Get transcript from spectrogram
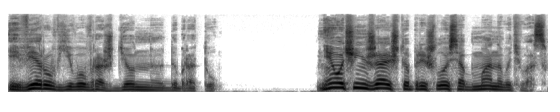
и веру в его врожденную доброту. Мне очень жаль, что пришлось обманывать вас.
